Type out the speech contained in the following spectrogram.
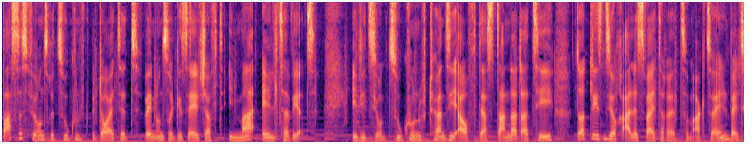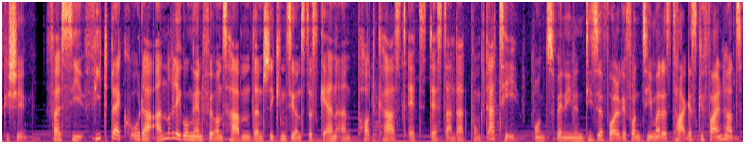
was es für unsere Zukunft bedeutet, wenn unsere Gesellschaft immer älter wird. Edition Zukunft hören Sie auf der Standard.at. Dort lesen Sie auch alles weitere zum aktuellen Weltgeschehen. Falls Sie Feedback oder Anregungen für uns haben, dann schicken Sie uns das gerne an podcast.derstandard.at. Und wenn Ihnen diese Folge von Thema des Tages gefallen hat,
